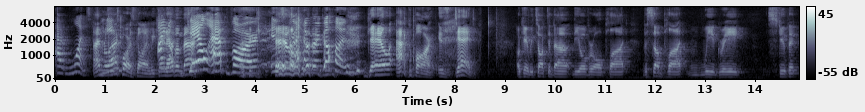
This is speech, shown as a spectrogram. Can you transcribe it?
at once. Admiral You need to- Ackbar's gone and we can't have him back Gail Ackbar is Gail. Oh forever gone. Gail Ackbar is dead. Okay, we talked about the overall plot. The subplot, we agree, stupid.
